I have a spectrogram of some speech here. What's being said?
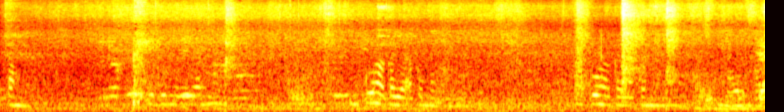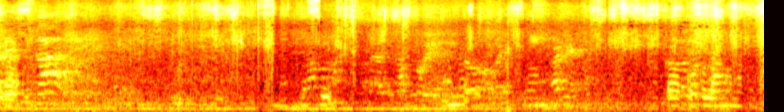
Kami yung tamo. Ibinili yan na. Nakuha kaya ako ng ano. Nakuha kaya ako ng maulit bigas. Kasi, ano, yung kakukulangan ako sa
